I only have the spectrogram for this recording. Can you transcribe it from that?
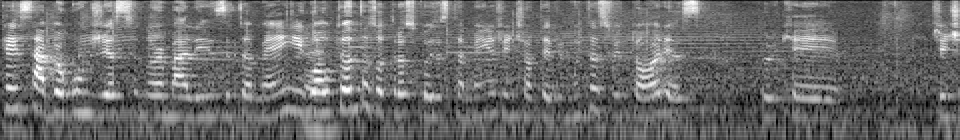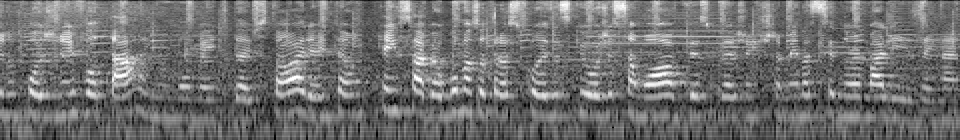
quem sabe algum dia se normalize também, igual é. tantas outras coisas também, a gente já teve muitas vitórias, porque a gente não pôde nem votar em um momento da história, então quem sabe algumas outras coisas que hoje são óbvias pra gente também elas se normalizem, né?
